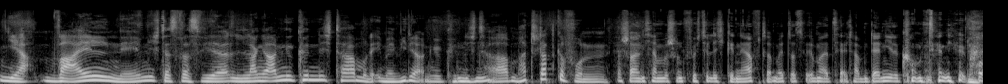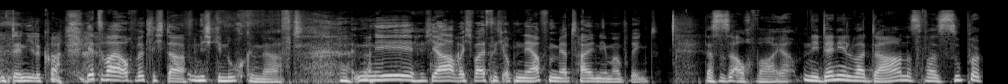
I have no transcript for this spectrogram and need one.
Ja, weil nämlich das, was wir lange angekündigt haben oder immer wieder angekündigt mhm. haben, hat stattgefunden. Wahrscheinlich haben wir schon fürchterlich genervt damit, dass wir immer erzählt haben, Daniel kommt, Daniel kommt, Daniel kommt. Jetzt war er auch wirklich da. Nicht genug genervt. Nee, ja, aber ich weiß nicht, ob Nerven mehr Teilnehmer bringt. Das ist auch wahr, ja. Nee, Daniel war da und es war super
